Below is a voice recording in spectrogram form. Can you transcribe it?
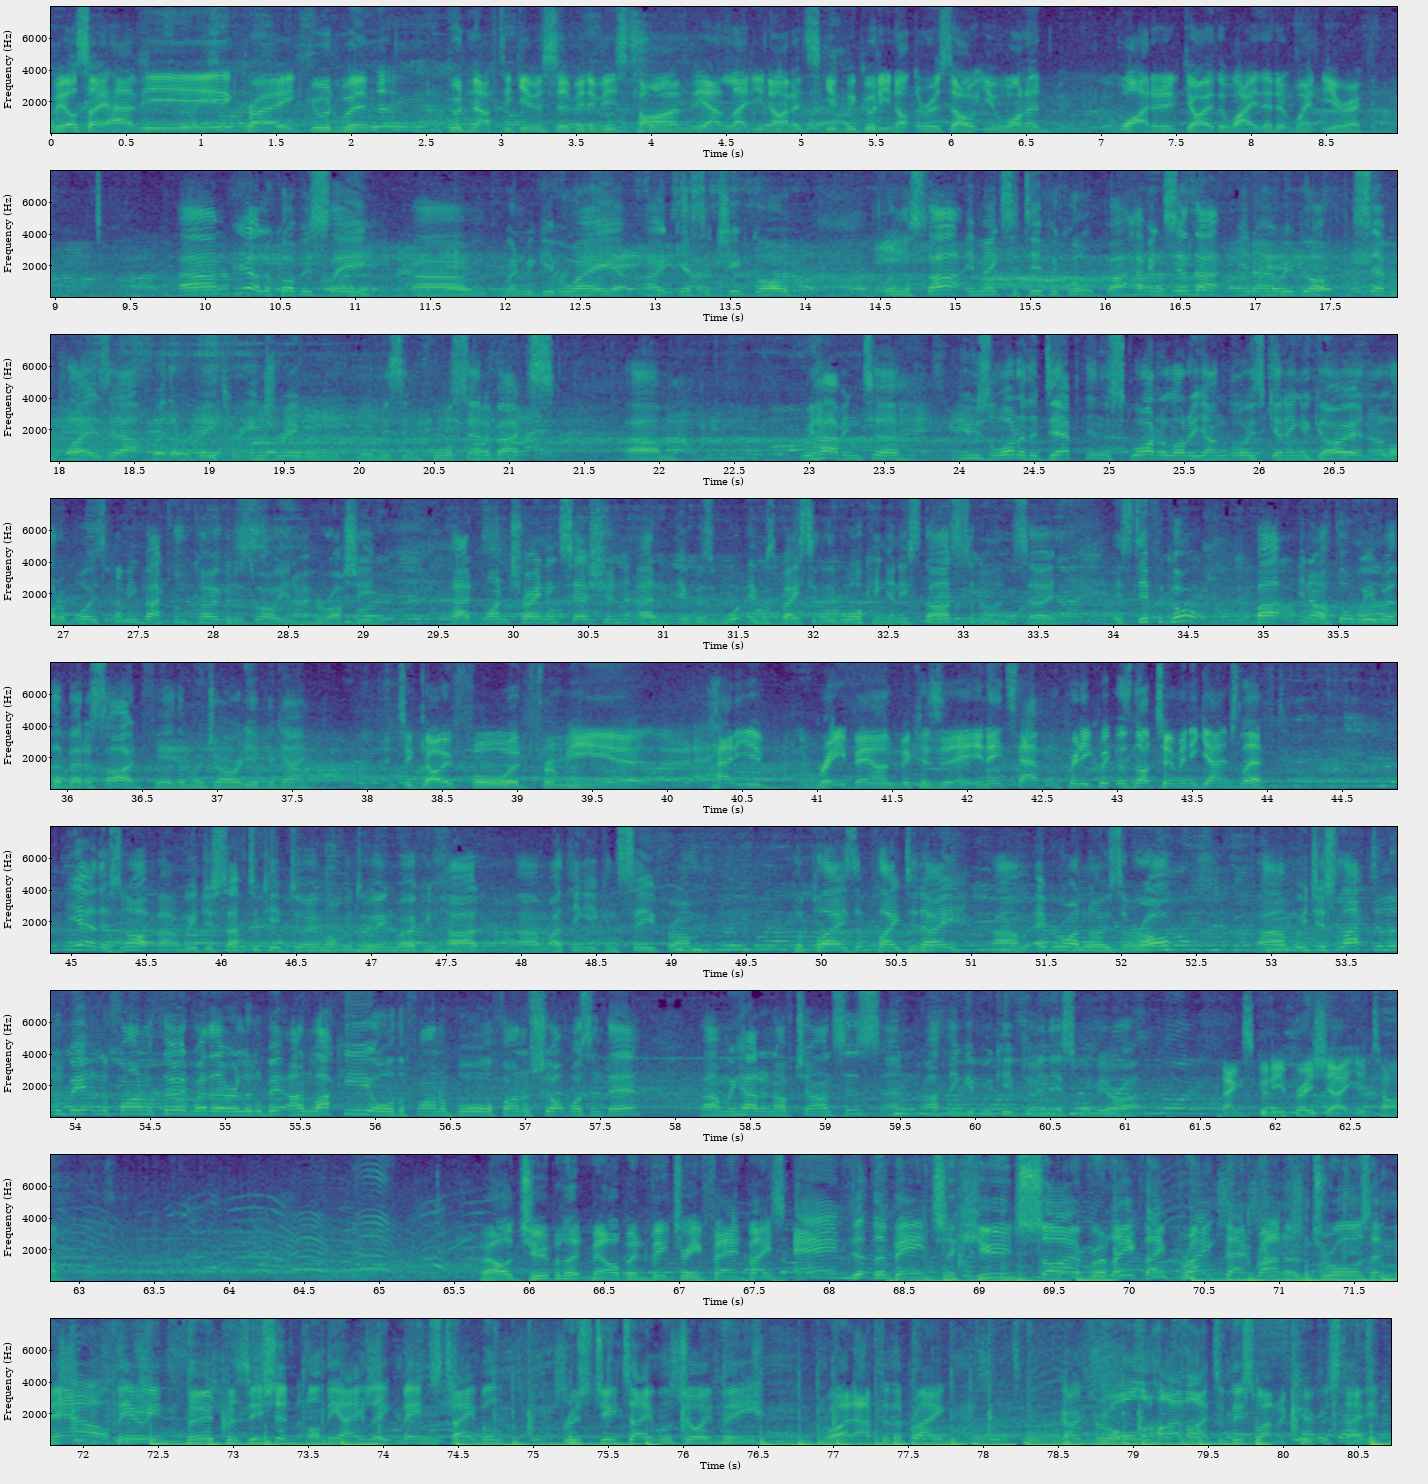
We also have here Craig Goodwin, good enough to give us a bit of his time. The Adelaide United skipper. Goody, not the result you wanted. Why did it go the way that it went, do you reckon? Um, yeah, look, obviously, um, when we give away, I guess, a cheap goal from the start, it makes it difficult. But having said that, you know, we've got seven players out, whether it be through injury, we're missing four centre backs. Um, we're having to use a lot of the depth in the squad, a lot of young boys getting a go, and a lot of boys coming back from COVID as well. You know, Hiroshi had one training session and it was it was basically walking, and he starts tonight. So it's difficult, but you know, I thought we were the better side for the majority of the game. And to go forward from here, how do you rebound? Because it needs to happen pretty quick. There's not too many games left. Yeah, there's not, but we just have to keep doing what we're doing, working hard. Um, I think you can see from the players that played today, um, everyone knows their role. Um, we just lacked a little bit in the final third, whether a little bit unlucky or the final ball, final shot wasn't there. Um, we had enough chances, and I think if we keep doing this, we'll be all right. Thanks, Goody. Appreciate your time. Well, jubilant Melbourne victory fan base and the bench, a huge sigh of relief. They break that run of draws and now they're in third position on the A-League men's table. Bruce Djite will join me right after the break go through all the highlights of this one at Coopers Stadium.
